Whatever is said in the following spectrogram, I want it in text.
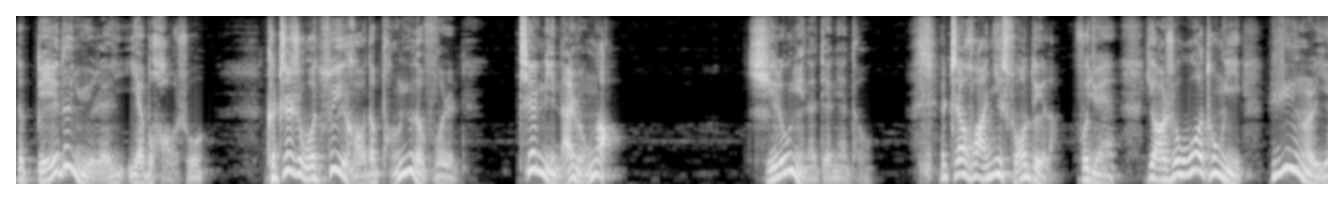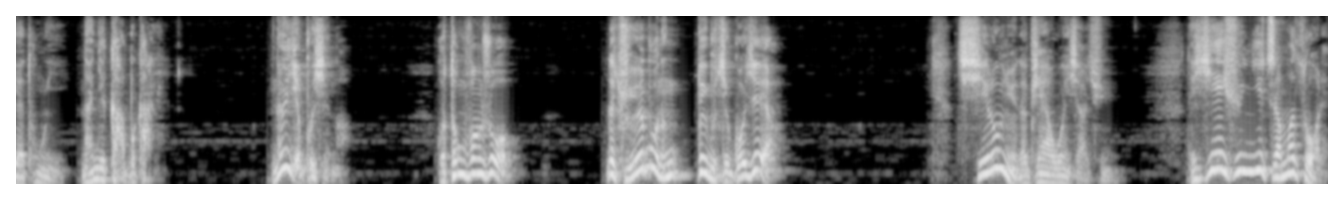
那别的女人也不好说，可这是我最好的朋友的夫人。”天理难容啊！齐鲁女呢点点头，这话你说对了，夫君。要是我同意，云儿也同意，那你干不干呢？那也不行啊！我东方朔，那绝不能对不起国谢啊！齐鲁女的偏要问下去，那也许你这么做了，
